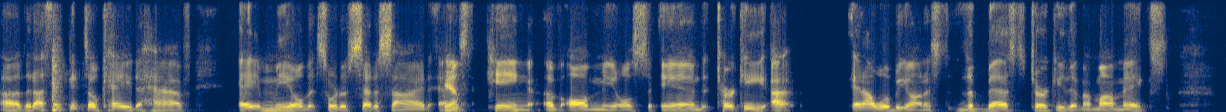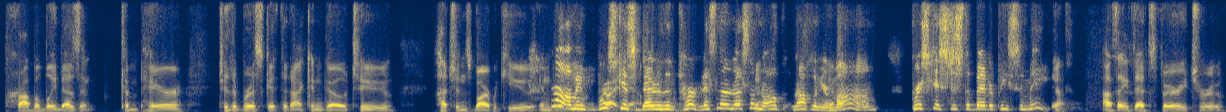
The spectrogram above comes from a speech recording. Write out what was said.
uh, that I think it's okay to have a meal that's sort of set aside as yeah. king of all meals. And turkey, I and I will be honest, the best turkey that my mom makes probably doesn't compare to the brisket that I can go to Hutchins Barbecue. And no, I mean brisket's right better than turkey. That's no that's no yeah. knock, knock on your yeah. mom. Brisket's just a better piece of meat. Yeah, I think that's very true.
